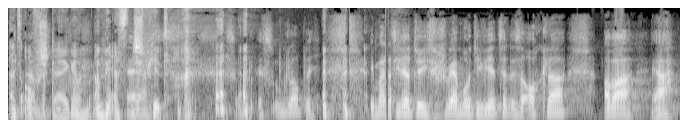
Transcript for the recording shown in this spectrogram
als Aufsteiger am ersten Ja, ja. Spieltag. ist, ist unglaublich. Ich meine, dass die natürlich schwer motiviert sind, ist auch klar. Aber ja,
